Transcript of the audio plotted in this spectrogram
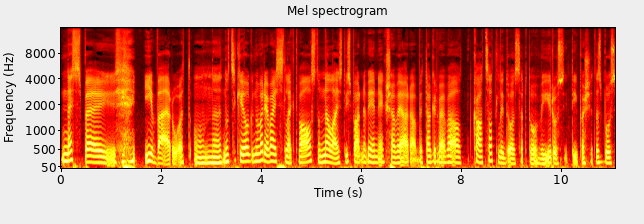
nespēja ievērot. Un, eh, nu, cik ilgi, nu, var jau aizslēgt valstu un nelaist vispār nevienu iekšā vai ārā, bet agri vai vēl kāds atlidos ar to vīrusu, tīpaši, ja tas būs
